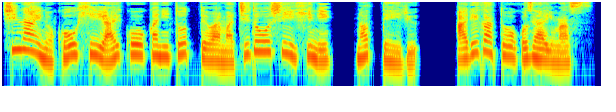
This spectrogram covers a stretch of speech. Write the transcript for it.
市内のコーヒー愛好家にとっては待ち遠しい日になっている。ありがとうございます。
